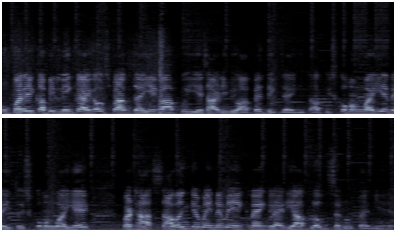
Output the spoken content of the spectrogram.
ऊपर एक अभी लिंक आएगा, उस पर आप जाइएगा, आपको ये साड़ी भी वहाँ पे दिख जाएगी। तो आप इसको मंगवाइए, नहीं तो इसको मंगवाइए। बट हाँ सावन के महीने में एक ना एक लहरिया आप लोग ज़रूर पहनिए।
